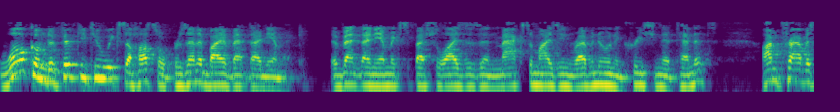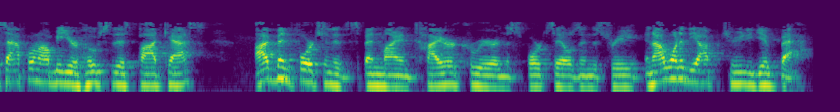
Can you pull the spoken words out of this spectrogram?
Welcome to 52 Weeks of Hustle presented by Event Dynamic. Event Dynamic specializes in maximizing revenue and increasing attendance. I'm Travis Apple and I'll be your host of this podcast. I've been fortunate to spend my entire career in the sports sales industry and I wanted the opportunity to give back.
